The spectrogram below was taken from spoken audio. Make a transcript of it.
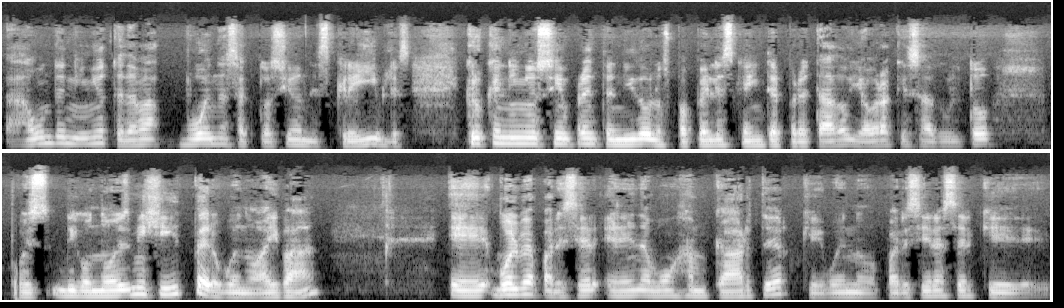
aún de niño, te daba buenas actuaciones, creíbles. Creo que el niño siempre ha entendido los papeles que ha interpretado y ahora que es adulto, pues digo, no es mi hit, pero bueno, ahí va. Eh, vuelve a aparecer Elena Bonham Carter, que bueno, pareciera ser que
